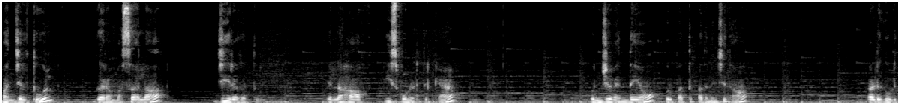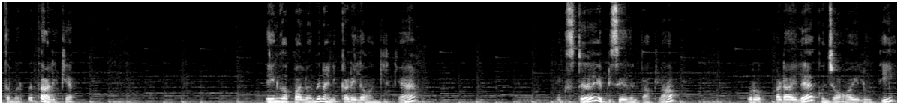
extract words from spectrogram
மஞ்சள் தூள் கரம் மசாலா ஜீரகத்தூள். எல்லாம் ஹாஃப் டீஸ்பூன் எடுத்திருக்கேன். கொஞ்சம் வெந்தயம் ஒரு பத்து பதினஞ்சு தான். கடுகு உளுத்தம்பருப்பு தாளிக்க. தேங்காய் பால் வந்து நான் இன்னைக்கு கடையில் வாங்கியிருக்கேன். நெக்ஸ்ட்டு எப்படி செய்யுதுன்னு பார்க்கலாம். ஒரு கடாயில் கொஞ்சம் ஆயில் ஊற்றி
